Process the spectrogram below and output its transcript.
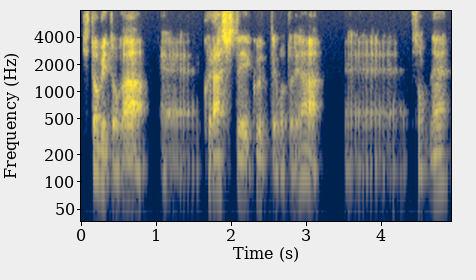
人々が、えー、暮らしていくってことや、えー、そうね、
